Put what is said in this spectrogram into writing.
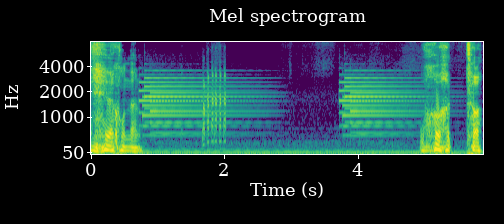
やだやだ、こんなの。終わった。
